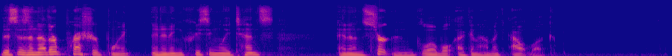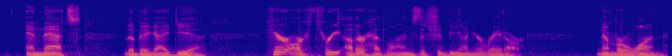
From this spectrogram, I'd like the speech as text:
this is another pressure point in an increasingly tense and uncertain global economic outlook. And that's the big idea. Here are three other headlines that should be on your radar. Number one,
